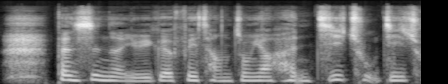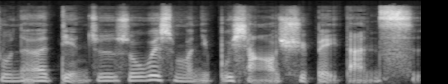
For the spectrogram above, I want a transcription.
但是呢，有一个非常重要、很基础、基础那个点，就是说为什么你不想要去背单词？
